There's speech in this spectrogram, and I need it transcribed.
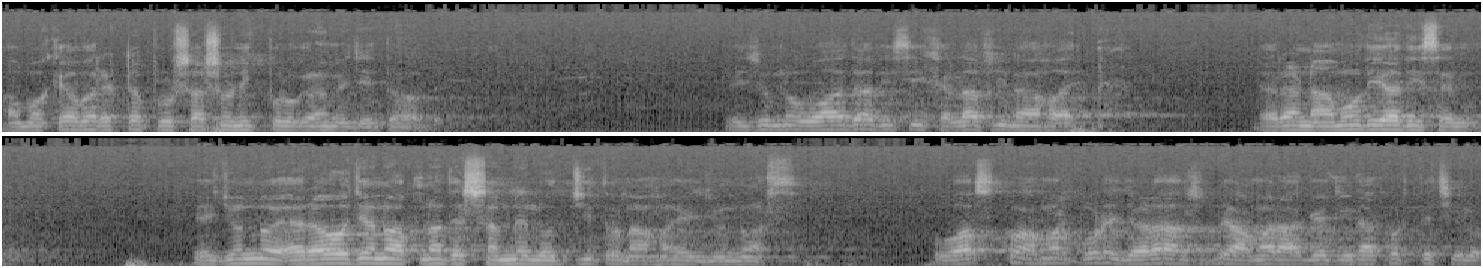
আমাকে আবার একটা প্রশাসনিক প্রোগ্রামে যেতে হবে। এই জন্য ওয়াদা দিছি, খেলাফি না হয়। এরা নামও দিয়া দিছেন। এই জন্য এরাও যেন আপনাদের সামনে লজ্জিত না হয়, এই জন্য আসছে। ওয়াজ তো আমার পরে যারা আসবে, আমার আগে যেটা করতে ছিল।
